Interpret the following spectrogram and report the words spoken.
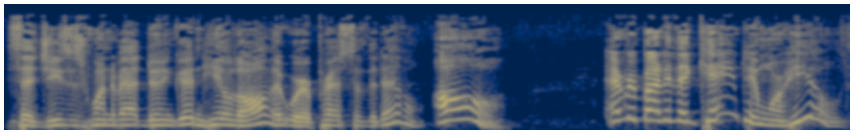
He said, Jesus went about doing good and healed all that were oppressed of the devil. All. Everybody that came to him were healed.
